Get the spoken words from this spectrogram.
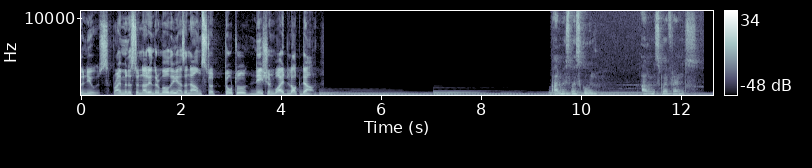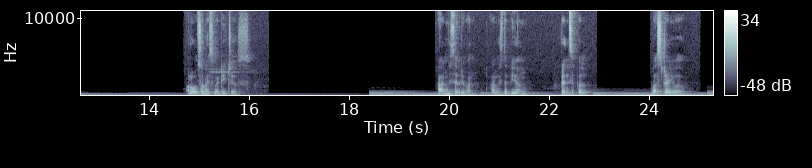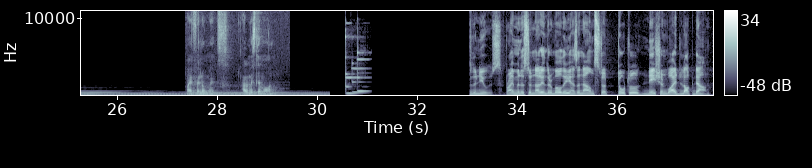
the news. Prime Minister Narendra Modi has announced a total nationwide lockdown. I'll miss my school. I'll miss my friends. I'll also miss my teachers. I'll miss everyone. I'll miss the PM, principal, bus driver, my fellow mates. I'll miss them all. The news. Prime Minister Narendra Modi has announced a total nationwide lockdown.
